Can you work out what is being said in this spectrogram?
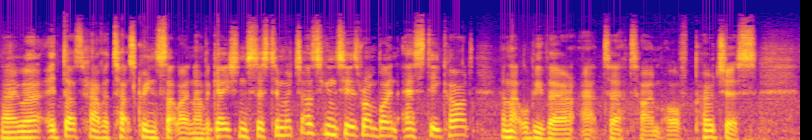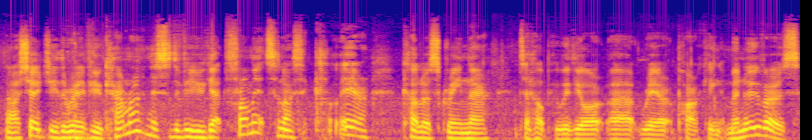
Now uh, it does have a touchscreen satellite navigation system which as you can see is run by an SD card and that will be there at uh, time of purchase. Now I showed you the rear view camera, this is the view you get from it. It's a nice clear colour screen there to help you with your uh, rear parking manoeuvres.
